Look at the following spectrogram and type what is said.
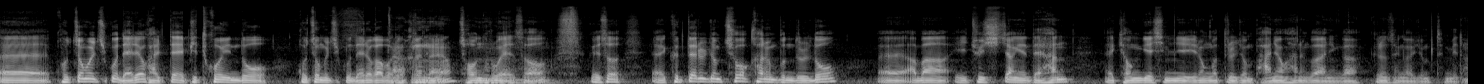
에, 고점을 찍고 내려갈 때 비트코인도 고점을 찍고 내려가? 버렸거든요 전후로 해서 그래서 에, 그때를 좀 추억하는 분들도 에, 아마 이 주시장에 대한 에, 경계 심리 이런 것들을 좀 반영하는 거 아닌가 그런 생각이 좀 듭니다.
